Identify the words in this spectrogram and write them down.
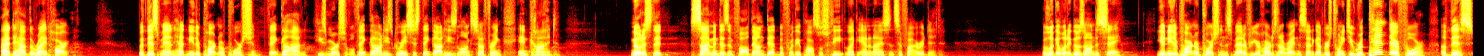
I had to have the right heart. But this man had neither part nor portion. Thank God he's merciful. Thank God he's gracious. Thank God he's long suffering and kind. Notice that Simon doesn't fall down dead before the apostles' feet like Ananias and Sapphira did. But look at what it goes on to say. You have neither part nor portion in this matter, for your heart is not right in the sight of God. Verse 22 Repent, therefore, of this,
